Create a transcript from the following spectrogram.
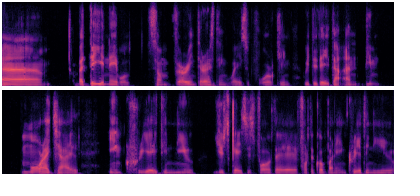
um, but they enable some very interesting ways of working with the data and being more agile in creating new use cases for the for the company and creating new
